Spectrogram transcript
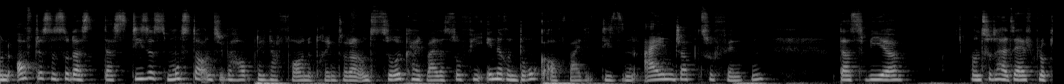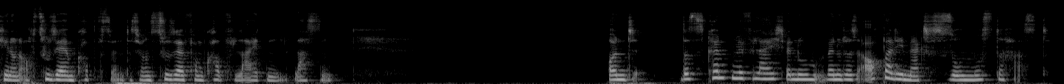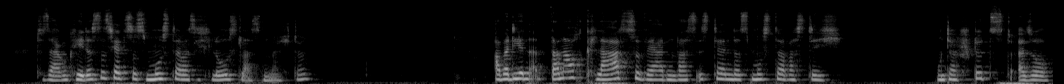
Und oft ist es so, dass, dass dieses Muster uns überhaupt nicht nach vorne bringt, sondern uns zurückhält, weil es so viel inneren Druck aufweist, diesen einen Job zu finden, dass wir uns total selbst blockieren und auch zu sehr im Kopf sind, dass wir uns zu sehr vom Kopf leiten lassen. Und das könnten wir vielleicht, wenn du, wenn du das auch bei dir merkst, dass du so ein Muster hast, zu sagen, okay, das ist jetzt das Muster, was ich loslassen möchte. Aber dir dann auch klar zu werden, was ist denn das Muster, was dich unterstützt. Also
